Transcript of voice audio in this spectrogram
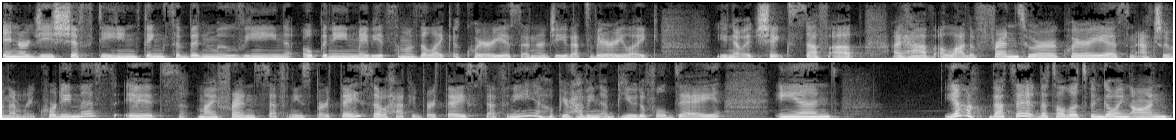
energy shifting, things have been moving, opening. Maybe it's some of the like Aquarius energy that's very like you know, it shakes stuff up. I have a lot of friends who are Aquarius, and actually, when I'm recording this, it's my friend Stephanie's birthday. So, happy birthday, Stephanie. I hope you're having a beautiful day. And yeah, that's it. That's all that's been going on.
